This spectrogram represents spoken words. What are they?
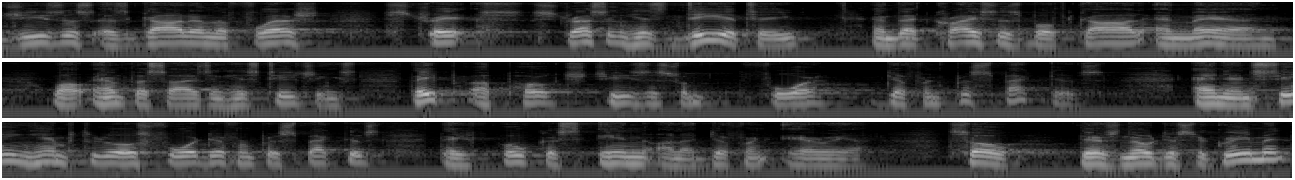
Jesus as God in the flesh, stressing his deity and that Christ is both God and man while emphasizing his teachings. They approach Jesus from four different perspectives. And in seeing him through those four different perspectives, they focus in on a different area. So there's no disagreement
